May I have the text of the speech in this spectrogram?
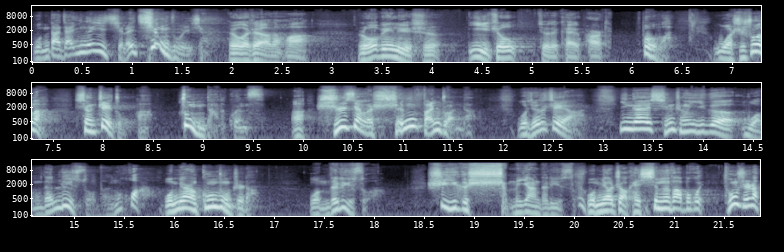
我们大家应该一起来庆祝一下。如果这样的话，罗宾律师一周就得开个 party。不不不，我是说呢，像这种啊重大的官司啊，实现了神反转的，我觉得这样应该形成一个我们的律所文化，我们要让公众知道，我们的律所是一个什么样的律所。我们要召开新闻发布会，同时呢，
